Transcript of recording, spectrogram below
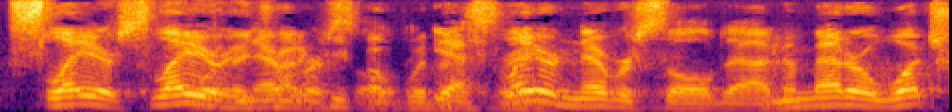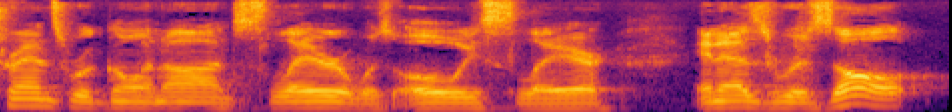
Slayer slayer never sold yeah slayer never sold out. No matter what trends were going on slayer was always slayer. And as a result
